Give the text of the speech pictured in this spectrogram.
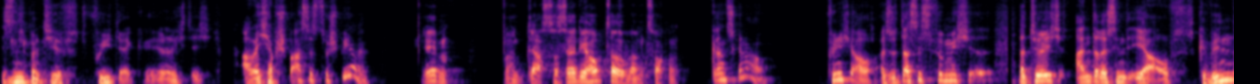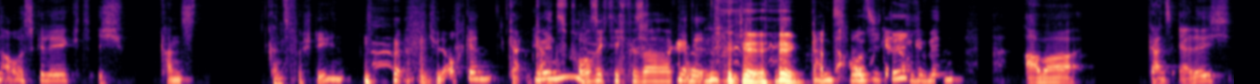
Es ist nicht mal ein Tier-Free-Deck, äh, richtig. Aber ich habe Spaß, es zu spielen. Eben. Und das ist ja die Hauptsache beim Zocken. Ganz genau. Finde ich auch. Also, das ist für mich äh, natürlich, andere sind eher aufs Gewinnen ausgelegt. Ich kann es ganz verstehen. ich will auch gern Gewinnen? ganz vorsichtig gesagt. Ganz vorsichtig. gewinnen. Aber ganz ehrlich,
